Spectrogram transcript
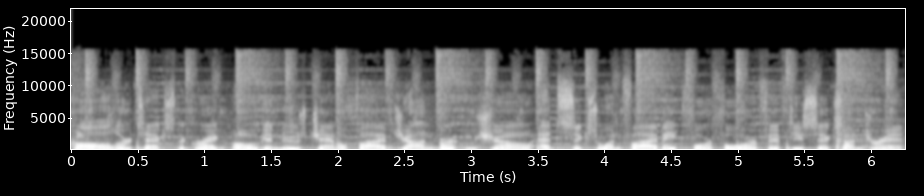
Call or text the Greg Pogue and News Channel 5 Jon Burton Show at 615 844 5600.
